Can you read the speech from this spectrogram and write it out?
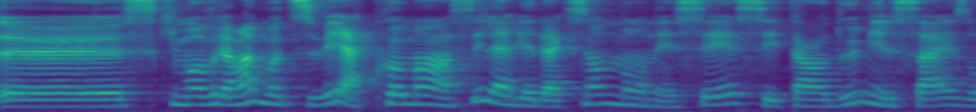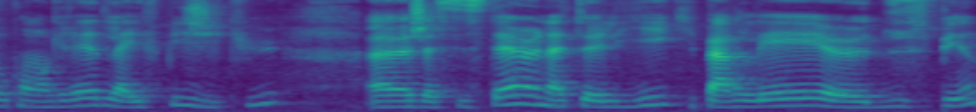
euh, ce qui m'a vraiment motivé à commencer la rédaction de mon essai, c'est en 2016 au congrès de la FPJQ. Euh, j'assistais à un atelier qui parlait euh, du spin.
